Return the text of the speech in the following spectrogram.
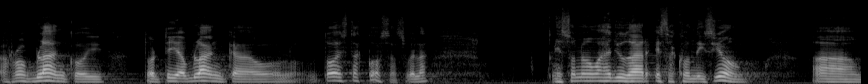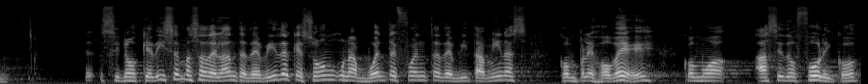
arroz blanco y tortilla blanca o todas estas cosas, ¿verdad? Eso no va a ayudar esa condición. Ah, sino que dice más adelante, debido a que son una buena fuente de vitaminas complejo B, como ácido fólico,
